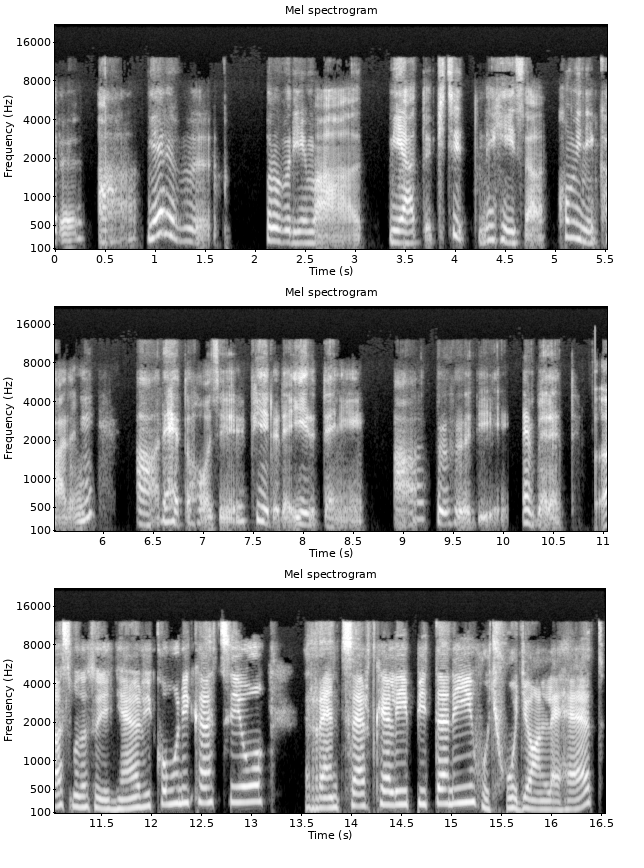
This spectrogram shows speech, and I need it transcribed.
르 아 예르브 프로브리마 미아트 키치트 네히사 코미니카르니 아 레헤토 호지 피르레 이르테니 아 쿠르후르디 엠베레트 Azt mondod, hogy egy nyelvi kommunikáció, rendszert kell építeni, hogy hogyan lehet.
